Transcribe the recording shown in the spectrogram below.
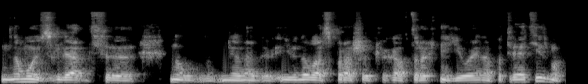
на мой взгляд, ну, мне надо именно вас спрашивать, как автора книги «Война патриотизма»,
